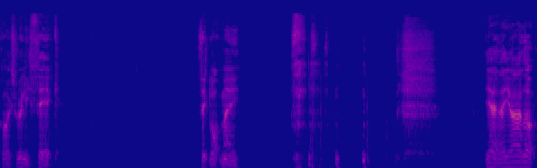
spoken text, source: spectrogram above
God, it's really thick. Thick like me. yeah, there you are, look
